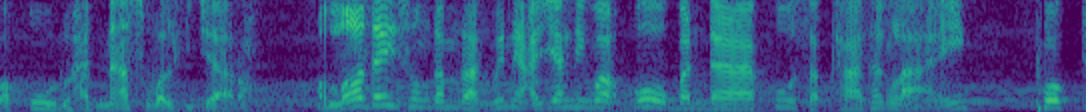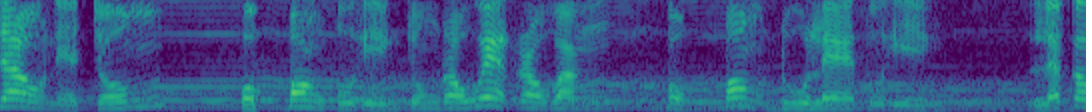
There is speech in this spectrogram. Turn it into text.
วะกูดุฮันนัสวัลฮิจารออัลลอฮ์ได้ทรงดำรัสไว้ในอายะห์นี้ว่าโอ้บรรดาผู้ศรัทธาทั้งหลาย พวกเจ้าเนี่ยจงปกป้องตัวเอง จงระแวดระวังปกป้องดูแลตัวเอง แล้วก็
